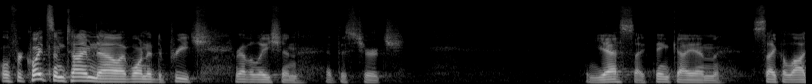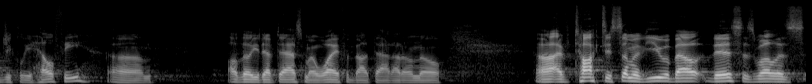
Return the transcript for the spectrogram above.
Well, for quite some time now, I've wanted to preach Revelation at this church. And yes, I think I am psychologically healthy, um, although you'd have to ask my wife about that. I don't know. Uh, I've talked to some of you about this, as well as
